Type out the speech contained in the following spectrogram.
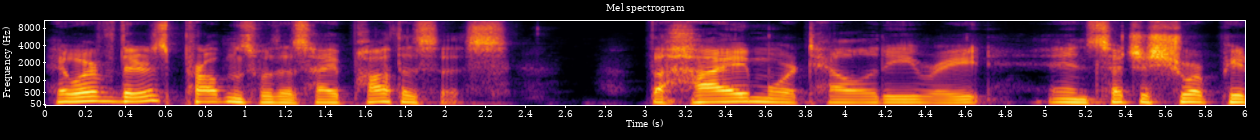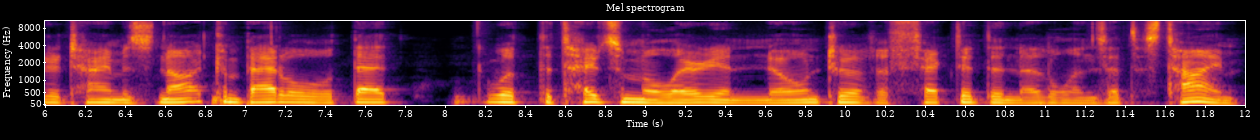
However, there's problems with this hypothesis. The high mortality rate in such a short period of time is not compatible with that with the types of malaria known to have affected the Netherlands at this time.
